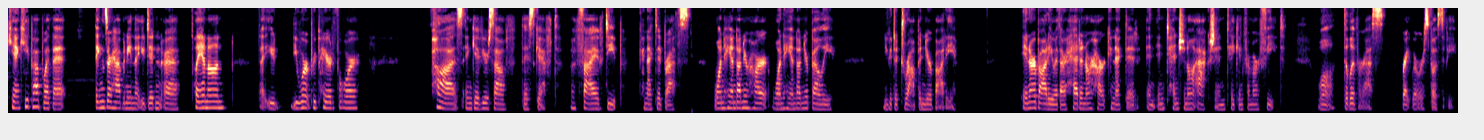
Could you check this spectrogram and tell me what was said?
can't keep up with it, things are happening that you didn't uh, plan on, that you you weren't prepared for, pause and give yourself this gift of five deep connected breaths. One hand on your heart, one hand on your belly. You get to drop into your body. In our body, with our head and our heart connected, an intentional action taken from our feet will deliver us right where we're supposed to be.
